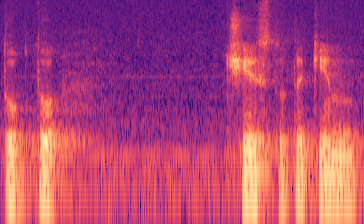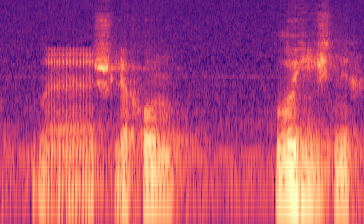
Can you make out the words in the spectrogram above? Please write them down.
Тобто чисто таким е, шляхом логічних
